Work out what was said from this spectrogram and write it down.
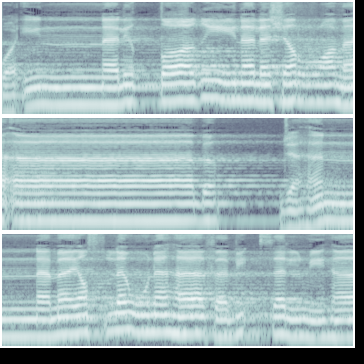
وإن للطاغين لشر مآب. جهنم يصلونها فبئس المهاد.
